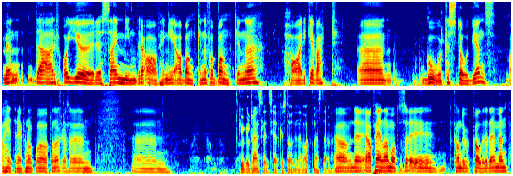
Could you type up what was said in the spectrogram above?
men det er å gjøre seg mindre avhengig av bankene, for bankene har ikke vært uh, gode custodians. Hva heter det for noe på, på norsk? Altså um, Google Translate sier at custodian er vaktmester. Ja, det, ja, på en eller annen måte så uh, kan du kalle det det. Men,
